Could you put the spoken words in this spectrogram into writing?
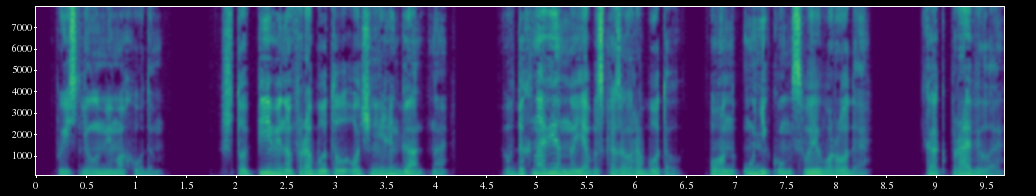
— пояснил он мимоходом, «что Пименов работал очень элегантно. Вдохновенно, я бы сказал, работал. Он уникум своего рода. Как правило,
